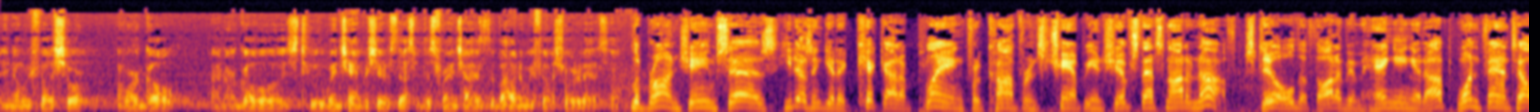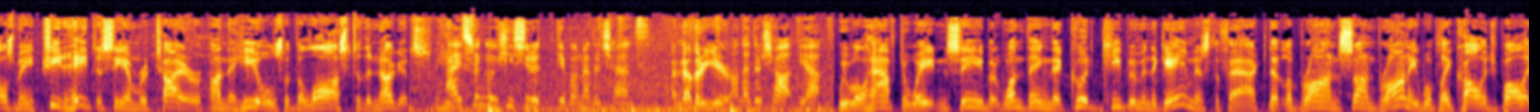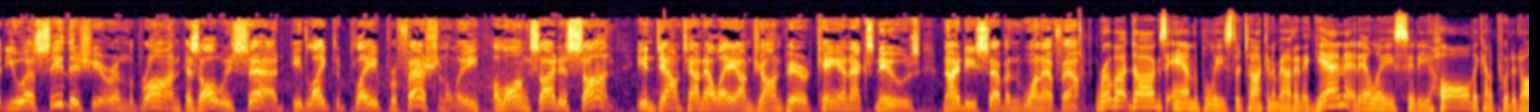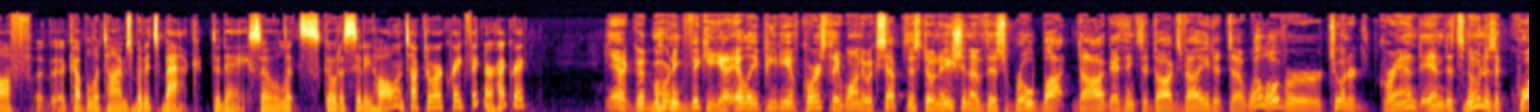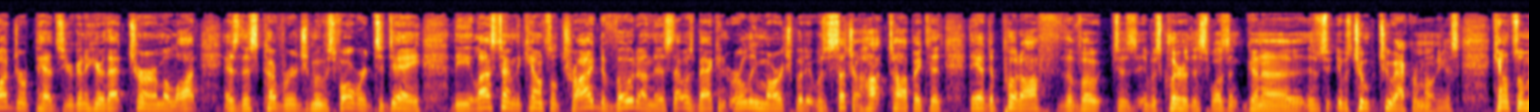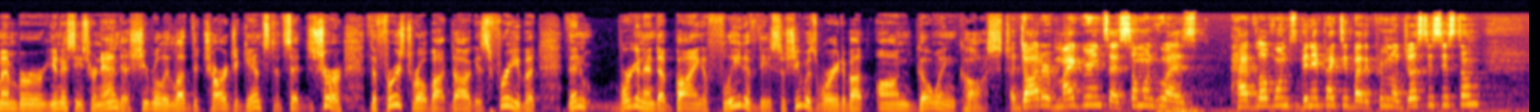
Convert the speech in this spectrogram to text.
you know, we fell short of our goal and our goal is to win championships. That's what this franchise is about, and we fell short of that. So LeBron James says he doesn't get a kick out of playing for conference championships. That's not enough. Still, the thought of him hanging it up. One fan tells me she'd hate to see him retire on the heels of the loss to the Nuggets. He'd I think he should give another chance. Another year. Another shot, yeah. We will have to wait and see, but one thing that could keep him in the game is the fact that LeBron's son Bronny will play college ball at USC this year, and LeBron LeBron has always said he'd like to play professionally alongside his son. In downtown LA, I'm John Baird, KNX News, 97.1 FM. Robot dogs and the police. They're talking about it again at LA City Hall. They kind of put it off a couple of times, but it's back today. So let's go to City Hall and talk to our Craig Fiegener. Hi, Craig. Yeah, good morning, Vicky. Uh, LAPD, of course, they want to accept this donation of this robot dog. I think the dog's valued at uh, well over 200 grand, and it's known as a quadruped. So you're going to hear that term a lot as this coverage moves forward today. The last time the council tried to vote on this, that was back in early March, but it was such a hot topic that they had to put off the vote because it was clear this wasn't. It was, it was too too acrimonious. Council member Eunisses Hernandez, she really led the charge against it. Said, sure, the first robot dog is free, but then we're going to end up buying a fleet of these. So she was worried about ongoing cost. A daughter of migrants, as someone who has had loved ones been impacted by the criminal justice system,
